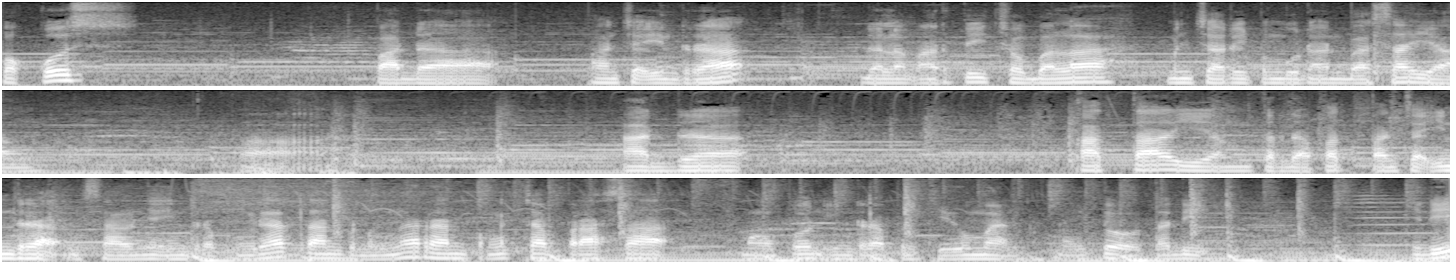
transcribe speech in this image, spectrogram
fokus pada panca indera dalam arti cobalah mencari penggunaan bahasa yang uh, ada kata yang terdapat panca indera, misalnya indera penglihatan, pendengaran, pengecap, rasa, maupun indera penciuman. Nah itu tadi. Jadi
